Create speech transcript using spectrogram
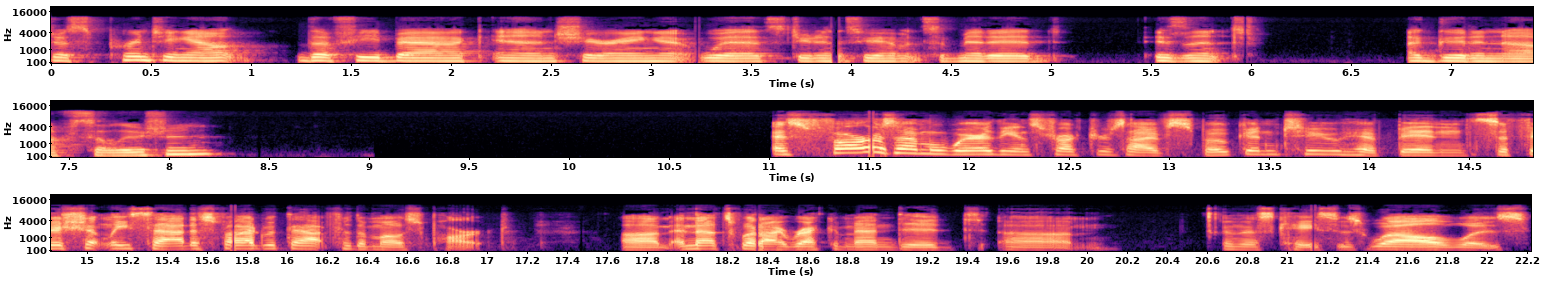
just printing out the feedback and sharing it with students who haven't submitted isn't a good enough solution? As far as I'm aware, the instructors I've spoken to have been sufficiently satisfied with that for the most part. Um, and that's what I recommended um, in this case as well was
